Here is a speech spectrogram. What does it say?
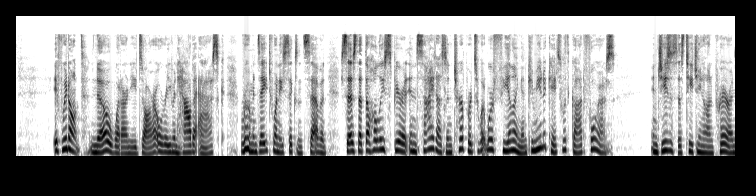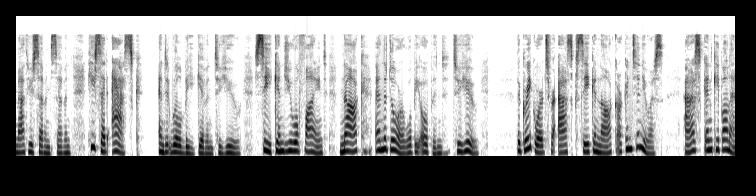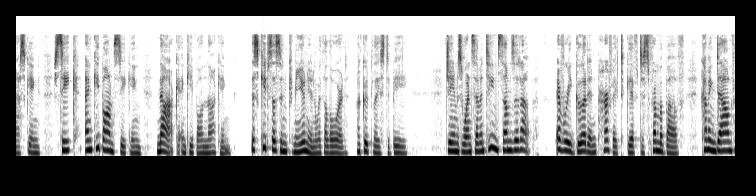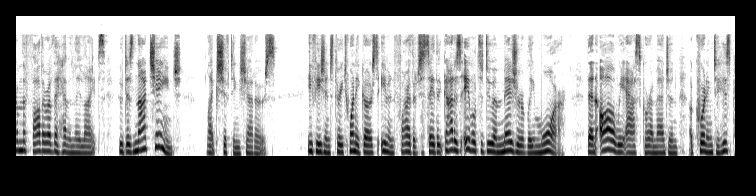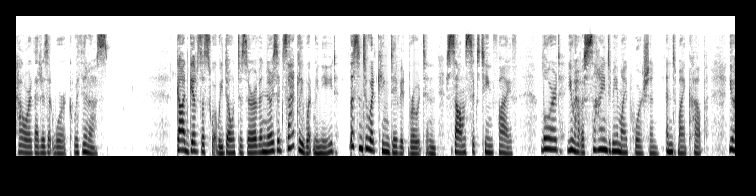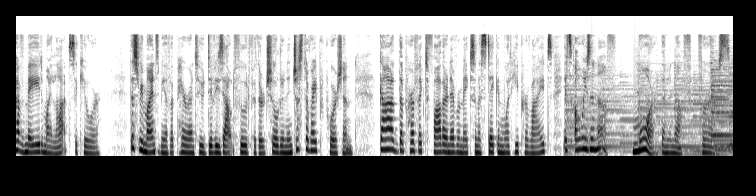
If we don't know what our needs are or even how to ask, Romans 8:26 and 7 says that the Holy Spirit inside us interprets what we're feeling and communicates with God for us. In Jesus' teaching on prayer in Matthew 7 7, he said, Ask, and it will be given to you. Seek, and you will find. Knock, and the door will be opened to you. The Greek words for ask, seek, and knock are continuous. Ask and keep on asking. Seek and keep on seeking. Knock and keep on knocking. This keeps us in communion with the Lord, a good place to be. James 1:17 sums it up. Every good and perfect gift is from above, coming down from the Father of the heavenly lights, who does not change like shifting shadows. Ephesians 3:20 goes even farther to say that God is able to do immeasurably more than all we ask or imagine according to his power that is at work within us. God gives us what we don't deserve and knows exactly what we need. Listen to what King David wrote in Psalm 16:5. Lord, you have assigned me my portion and my cup. You have made my lot secure. This reminds me of a parent who divvies out food for their children in just the right proportion. God, the perfect Father, never makes a mistake in what He provides. It's always enough, more than enough for us.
